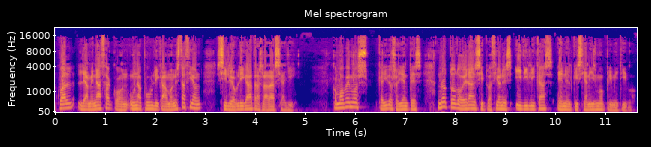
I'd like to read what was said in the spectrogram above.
cual le amenaza con una pública amonestación si le obliga a trasladarse allí. Como vemos, queridos oyentes, no todo eran situaciones idílicas en el cristianismo primitivo.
